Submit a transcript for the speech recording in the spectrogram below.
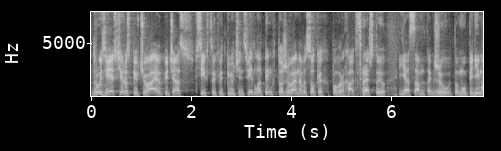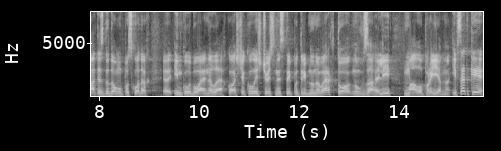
Друзі, я щиро співчуваю під час всіх цих відключень світла тим, хто живе на високих поверхах. Зрештою, я сам так живу. Тому підійматись додому по сходах е, інколи буває нелегко. А ще коли щось нести потрібно наверх, то ну взагалі мало приємно. І все-таки.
